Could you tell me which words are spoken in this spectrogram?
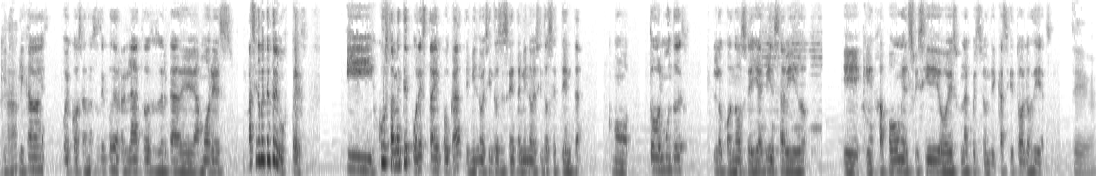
que Ajá. explicaban este tipo de cosas, ¿no? esos tipos de relatos acerca de amores, básicamente entre mujeres. Y justamente por esta época, de 1960-1970, como todo el mundo lo conoce, ya es bien sabido, eh, que en Japón el suicidio es una cuestión de casi todos los días. Sí, ¿eh?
